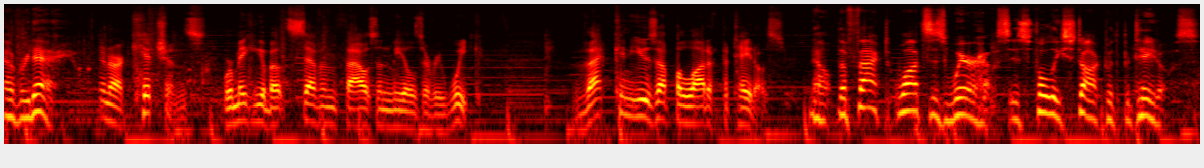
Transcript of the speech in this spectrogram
every day. In our kitchens, we're making about 7,000 meals every week. That can use up a lot of potatoes. Now, the fact Watts's warehouse is fully stocked with potatoes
